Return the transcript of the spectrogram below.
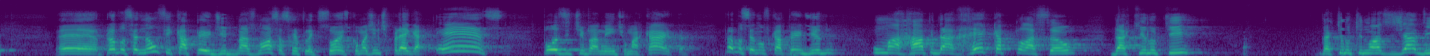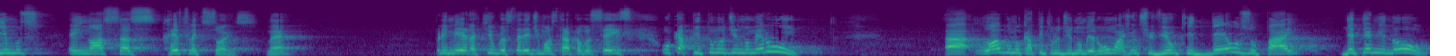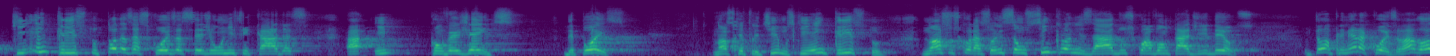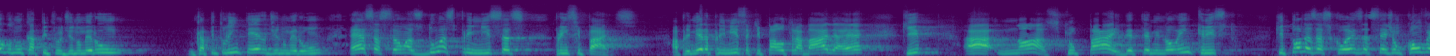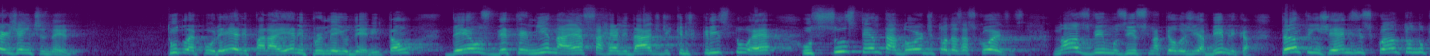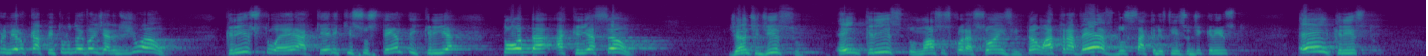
é, para você não ficar perdido nas nossas reflexões, como a gente prega expositivamente uma carta, para você não ficar perdido, uma rápida recapitulação daquilo que, daquilo que nós já vimos em nossas reflexões. Né? Primeiro, aqui eu gostaria de mostrar para vocês o capítulo de número 1 ah, logo no capítulo de número 1, a gente viu que Deus, o Pai, determinou que em Cristo todas as coisas sejam unificadas ah, e convergentes. Depois, nós refletimos que em Cristo nossos corações são sincronizados com a vontade de Deus. Então, a primeira coisa, lá logo no capítulo de número 1, no capítulo inteiro de número 1, essas são as duas premissas principais. A primeira premissa que Paulo trabalha é que a nós, que o Pai determinou em Cristo, que todas as coisas sejam convergentes nele. Tudo é por ele, para ele e por meio dele. Então, Deus determina essa realidade de que Cristo é o sustentador de todas as coisas. Nós vimos isso na teologia bíblica, tanto em Gênesis quanto no primeiro capítulo do Evangelho de João. Cristo é aquele que sustenta e cria toda a criação. Diante disso, em Cristo, nossos corações, então, através do sacrifício de Cristo, em Cristo,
